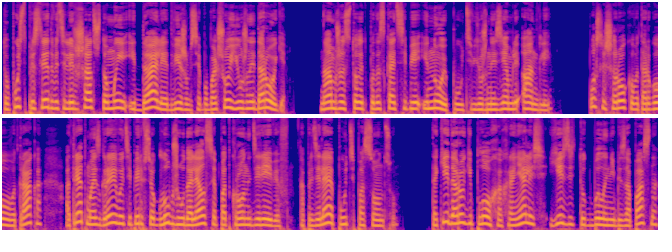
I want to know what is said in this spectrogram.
то пусть преследователи решат, что мы и далее движемся по большой южной дороге. Нам же стоит подыскать себе иной путь в южные земли Англии. После широкого торгового трака отряд Майсгрейва теперь все глубже удалялся под кроны деревьев, определяя путь по солнцу. Такие дороги плохо охранялись, ездить тут было небезопасно,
